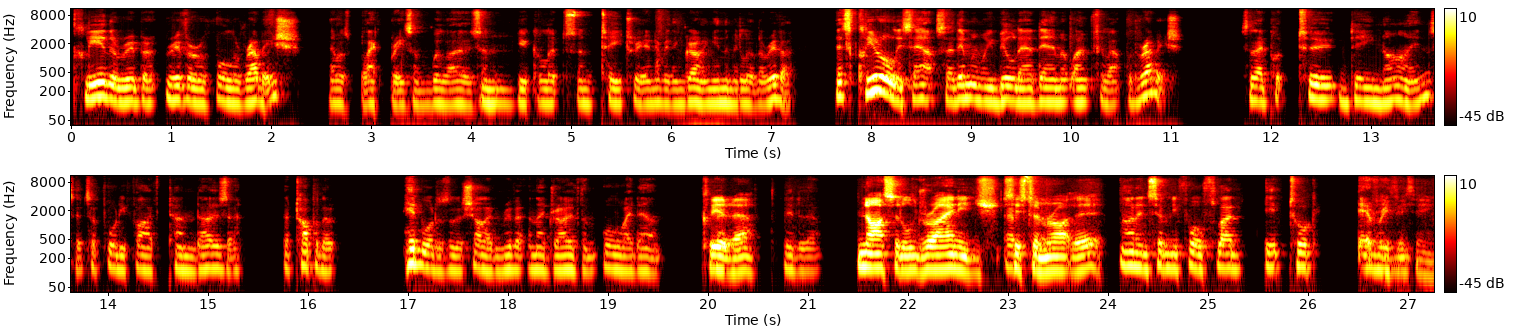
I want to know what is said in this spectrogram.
clear the river, river of all the rubbish. There was blackberries and willows and mm. eucalypts and tea tree and everything growing in the middle of the river. Let's clear all this out so then when we build our dam, it won't fill up with rubbish. So they put two D9s, it's a 45 tonne dozer, the top of the headwaters of the Shoalhaven River and they drove them all the way down. Cleared it out. Cleared it out. Nice little drainage Absolutely. system right there. 1974 flood, it took everything. everything.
